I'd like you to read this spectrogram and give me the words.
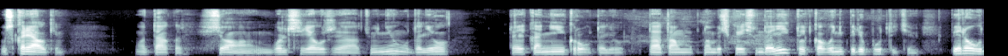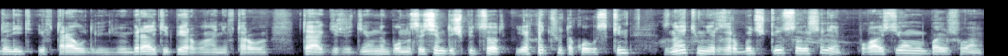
ускорялки. Вот так вот. Все больше я уже отменил удалил. Только не игру удалил. Да там кнопочка есть удалить только вы не перепутайте. Первую удалить и вторая удалить. Выбирайте первую а не вторую. Так ежедневный бонус 7500 я хочу такой скин. Знаете мне разработчики услышали. Спасибо большое.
